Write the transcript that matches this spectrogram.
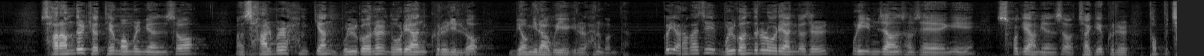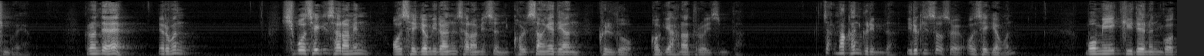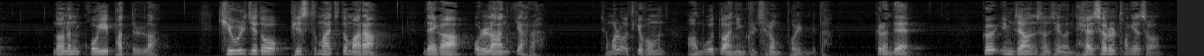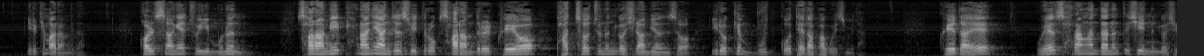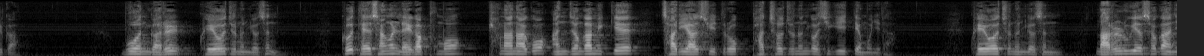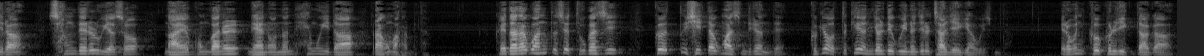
사람들 곁에 머물면서 삶을 함께한 물건을 노래한 글을 일러 명이라고 얘기를 하는 겁니다. 그 여러 가지 물건들을 노래한 것을 우리 임자원 선생이 소개하면서 자기의 글을 덧붙인 거예요. 그런데 여러분 15세기 사람인 어세겸이라는 사람이 쓴 걸상에 대한 글도 거기에 하나 들어 있습니다. 짤막한 글입니다. 이렇게 썼어요. 어세경은 몸이 기대는 곳 너는 고이 받들라 기울지도 비스듬하지도 마라 내가 올라앉게 하라. 정말 어떻게 보면 아무것도 아닌 글처럼 보입니다. 그런데 그 임자은 선생은 해설을 통해서 이렇게 말합니다. 걸상의 주임무는 사람이 편안히 앉을 수 있도록 사람들을 괴어 받쳐주는 것이라면서 이렇게 묻고 대답하고 있습니다. 괴다에 왜 사랑한다는 뜻이 있는 것일까? 무언가를 괴어주는 것은 그 대상을 내가 품어 편안하고 안정감 있게 자리할 수 있도록 받쳐주는 것이기 때문이다. 괴어주는 것은 나를 위해서가 아니라 상대를 위해서 나의 공간을 내놓는 행위다. 라고 말합니다. 괴다라고 하는 뜻에 두 가지 그 뜻이 있다고 말씀드렸는데 그게 어떻게 연결되고 있는지를 잘 얘기하고 있습니다. 여러분 그 글 읽다가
